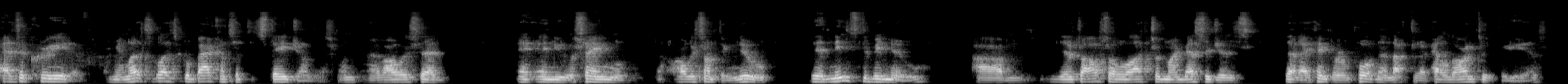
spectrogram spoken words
as a creative. I mean, let's let's go back and set the stage on this one. I've always said, and, and you were saying always something new. It needs to be new. Um, there's also lots of my messages that I think are important enough that I've held on to for years.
